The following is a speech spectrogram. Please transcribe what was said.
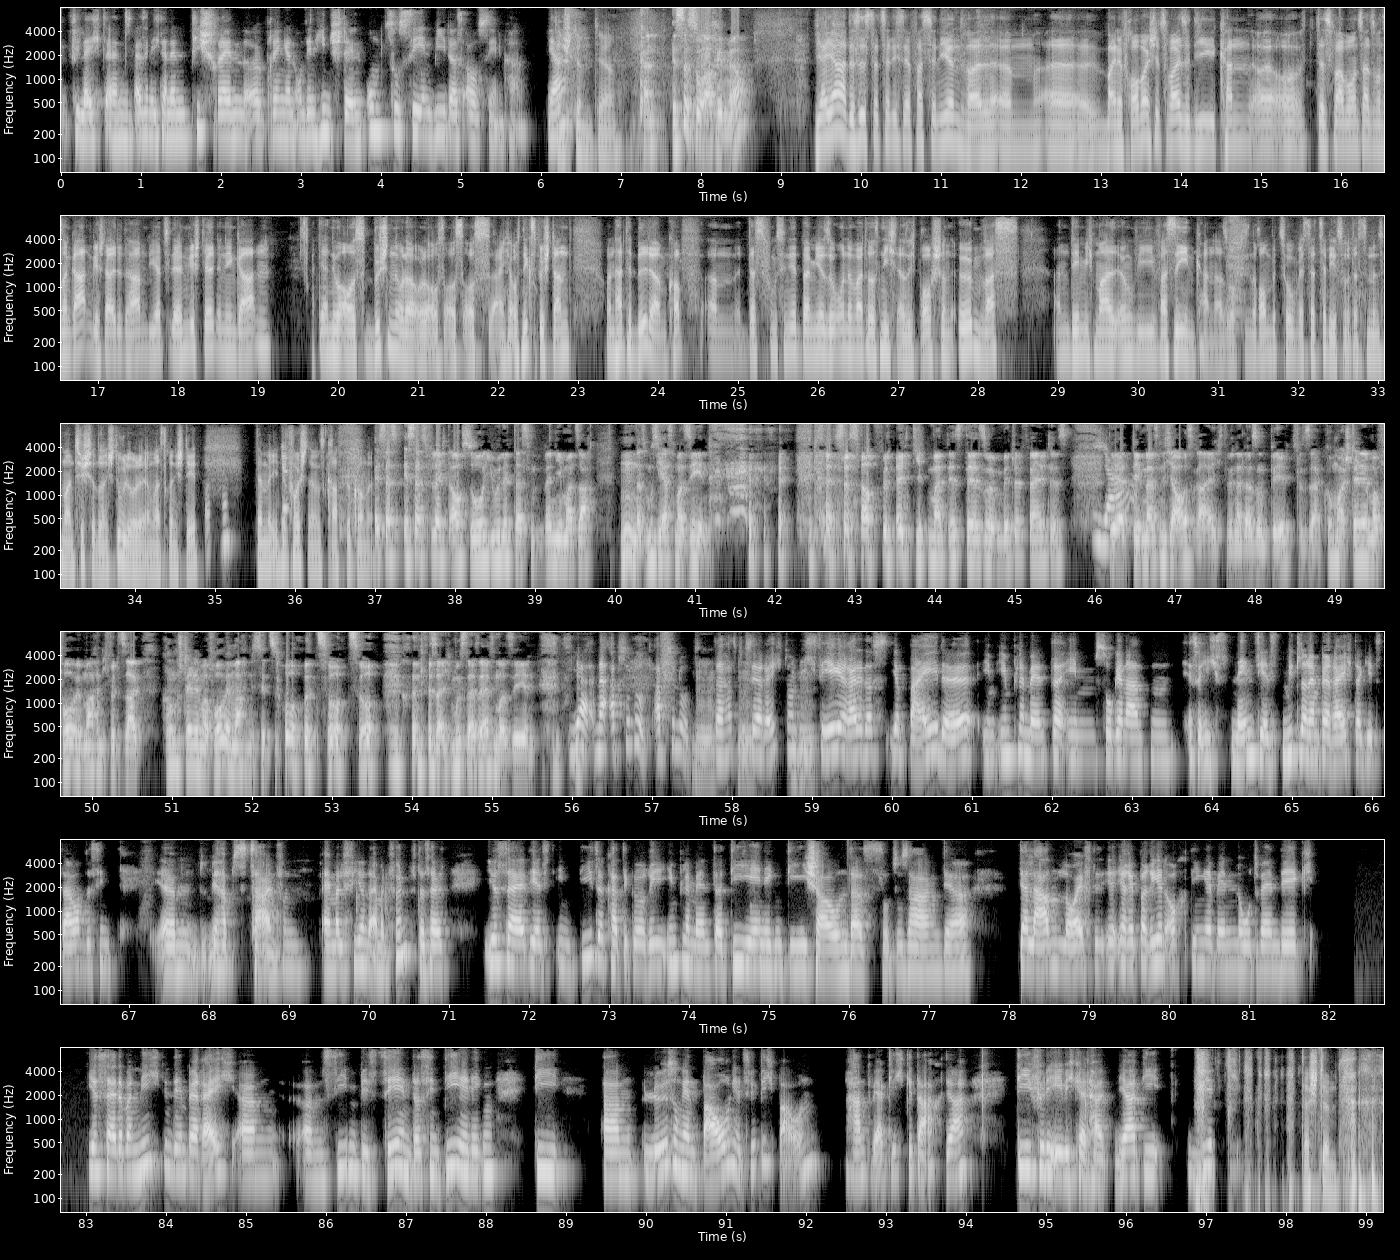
vielleicht ein, weiß ich nicht, einen Tisch reinbringen und ihn hinstellen, um zu sehen, wie das aussehen kann. Ja, das stimmt, ja. Kann, ist das so, Achim, ja? Ja, ja, das ist tatsächlich sehr faszinierend, weil ähm, äh, meine Frau beispielsweise, die kann, äh, das war bei uns, als wir unseren Garten gestaltet haben, die hat sich da hingestellt in den Garten, der nur aus Büschen oder, oder aus, aus, aus eigentlich aus nichts bestand und hatte Bilder im Kopf. Ähm, das funktioniert bei mir so ohne weiteres nicht. Also ich brauche schon irgendwas, an dem ich mal irgendwie was sehen kann. Also auf diesen Raum bezogen wäre es tatsächlich so, dass zumindest mal ein Tisch oder ein Stuhl oder irgendwas drin steht. Okay damit ich eine Vorstellungskraft bekomme. Ist das, ist das vielleicht auch so, Judith, dass wenn jemand sagt, hm, das muss ich erst mal sehen, dass das auch vielleicht jemand ist, der so im Mittelfeld ist, ja. der, dem das nicht ausreicht, wenn er da so ein Bild sagt, guck mal, stell dir mal vor, wir machen, ich würde sagen, komm, stell dir mal vor, wir machen das jetzt so und so und so. Und er sagt, ich muss das erst mal sehen. Ja, na, absolut, absolut. Mhm. Da hast du mhm. sehr recht. Und mhm. ich sehe gerade, dass ihr beide im Implementer im sogenannten, also ich nenne es jetzt mittleren Bereich, da geht es darum, das sind, ähm, wir haben Zahlen von einmal vier und einmal fünf. Das heißt, ihr seid jetzt in dieser Kategorie Implementer diejenigen, die schauen, dass sozusagen der, der Laden läuft. Ihr, ihr repariert auch Dinge, wenn notwendig. Ihr seid aber nicht in dem Bereich ähm, ähm, sieben bis zehn. Das sind diejenigen, die ähm, Lösungen bauen, jetzt wirklich bauen, handwerklich gedacht, ja, die für die Ewigkeit halten, ja, die wirklich. Das stimmt.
